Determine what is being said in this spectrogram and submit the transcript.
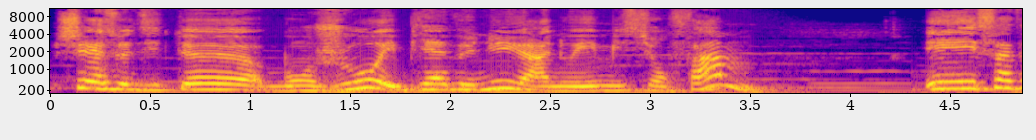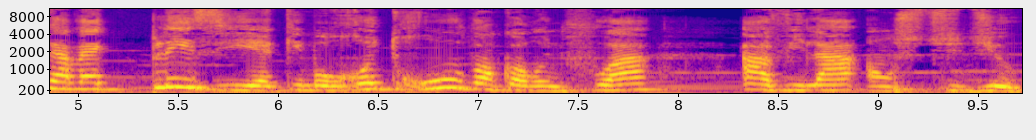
Chers auditeurs, bonjour et bienvenue à nos émissions femmes. Et c'est avec plaisir qu'il me retrouve encore une fois à Villa en studio.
